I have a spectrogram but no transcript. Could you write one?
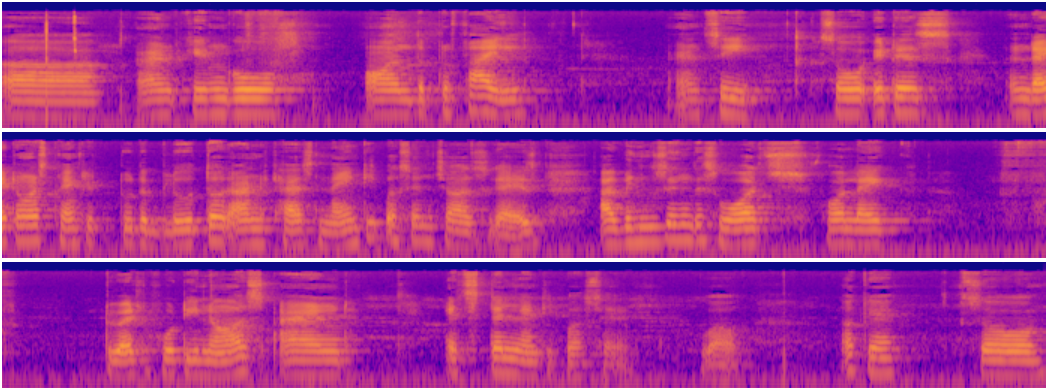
uh, and we can go on the profile and see. So it is and right now it's connected to the bluetooth and it has 90% charge guys. I've been using this watch for like 12 to 14 hours and it's still 90% wow. Okay so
